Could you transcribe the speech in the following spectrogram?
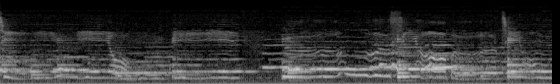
见面红的小白酒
